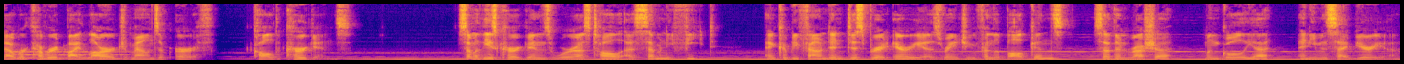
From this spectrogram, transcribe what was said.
that were covered by large mounds of earth, called kurgans. Some of these kurgans were as tall as 70 feet and could be found in disparate areas ranging from the Balkans, southern Russia, Mongolia, and even Siberia.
